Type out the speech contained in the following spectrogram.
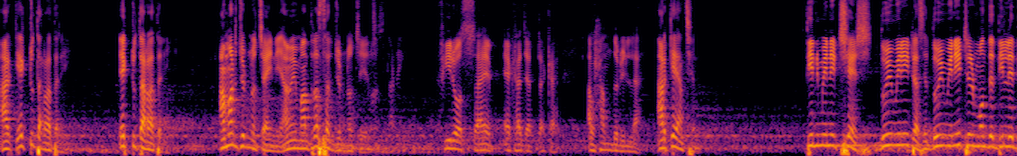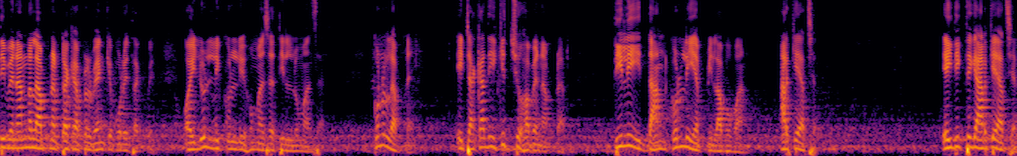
আর কে? একটু তাড়াতাড়ি। একটু তাড়াতাড়ি। আমার জন্য চাইনি, আমি মাদ্রাসার জন্য চেয়েছি। ফিরোজ সাহেব এক হাজার টাকা। আলহামদুলিল্লাহ। আর কে আছেন? তিন মিনিট শেষ। দুই মিনিট আছে। দুই মিনিটের মধ্যে দিলে দিবেন, আর নাহলে আপনার টাকা আপনার ব্যাংকে পড়ে থাকবে। ওয়াইলুল্লি কুল্লি হুমাজা তিল্লুমাজা কোনো লাভ নাই। এই টাকা দিয়ে কিচ্ছু হবে না আপনার। দিলেই, দান করলেই আপনি লাভবান। আর কে আছেন? এই দিক থেকে আর কে আছেন?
